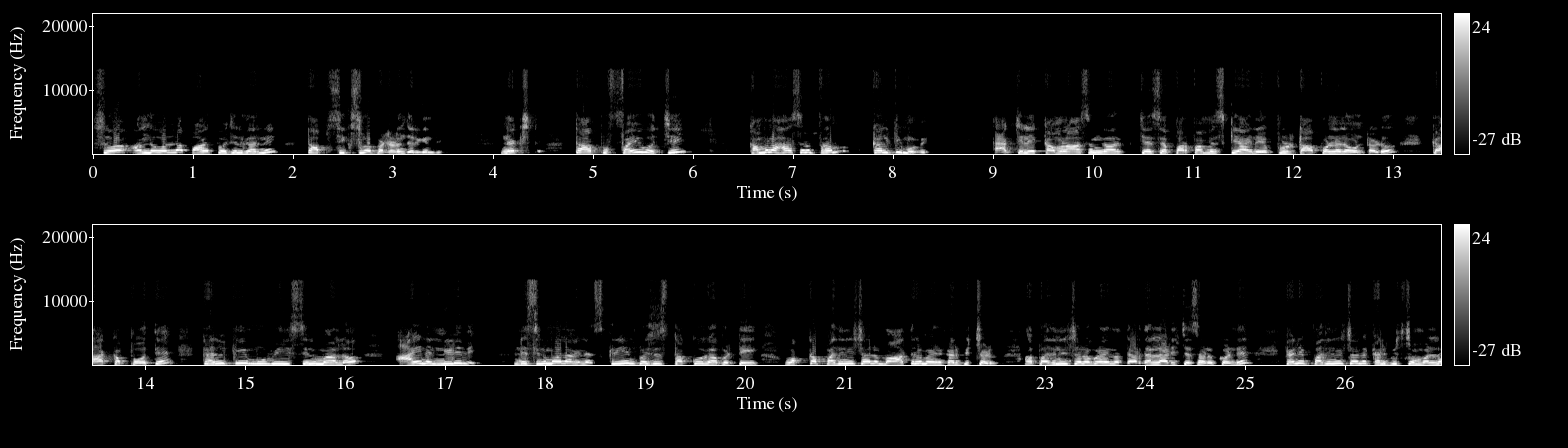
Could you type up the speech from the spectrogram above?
సో అందువల్ల పావత్ పజిల్ గారిని టాప్ సిక్స్లో పెట్టడం జరిగింది. నెక్స్ట్ టాప్ ఫైవ్ వచ్చి కమల్ హాసన్ ఫ్రమ్ కల్కి మూవీ. యాక్చువల్లీ కమల్ హాసన్ గారు చేసే పర్ఫార్మెన్స్కి ఆయన ఎప్పుడు టాప్ వన్లోనే ఉంటాడు. కాకపోతే కల్కి మూవీ సినిమాలో ఆయన నిడివి అంటే సినిమాలో ఆయన స్క్రీన్ ప్రెసెన్స్ తక్కువ కాబట్టి ఒక్క పది నిమిషాలు మాత్రమే ఆయన కనిపించాడు. ఆ పది నిమిషాలు కూడా ఆయన దడదల్లాడించేసాడు అనుకోండి. కానీ పది నిమిషాలు కనిపించడం వల్ల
